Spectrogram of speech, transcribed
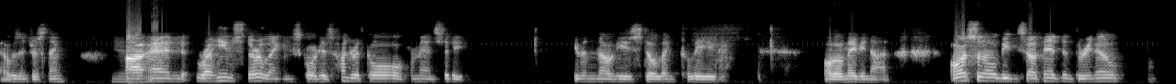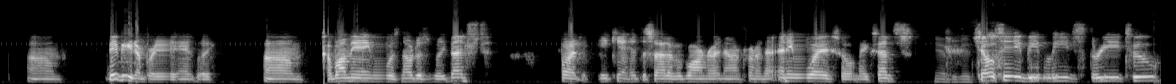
That was interesting. Yeah, Uh, and Raheem Sterling scored his 100th goal for Man City, even though he's still linked to leave. Although maybe not. Arsenal beat Southampton 3 0. Um, they beat them pretty handily. Um, Aubameyang was noticeably benched, but he can't hit the side of a barn right now in front of that anyway, so it makes sense. yeah, Chelsea beat Leeds 3 2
